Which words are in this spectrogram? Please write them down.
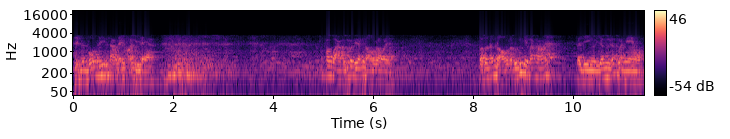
Thì mình bố thí sao để khỏi bị đè? Phong Hòa cũng có đi Ấn Độ rồi. Và bên Ấn Độ là đúng như bác nói tại vì người dân rất là nghèo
